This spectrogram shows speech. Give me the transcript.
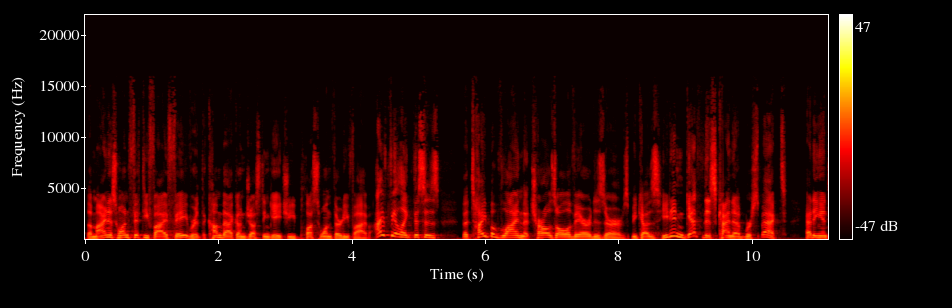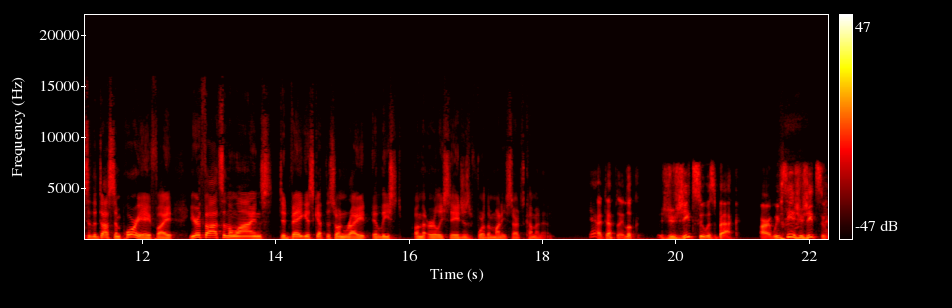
the minus 155 favorite, the comeback on Justin Gaethje, plus 135. I feel like this is the type of line that Charles Oliveira deserves because he didn't get this kind of respect heading into the Dustin Poirier fight. Your thoughts on the lines? Did Vegas get this one right, at least on the early stages before the money starts coming in? Yeah, definitely. Look, Jiu Jitsu is back. All right, we've seen Jiu Jitsu.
